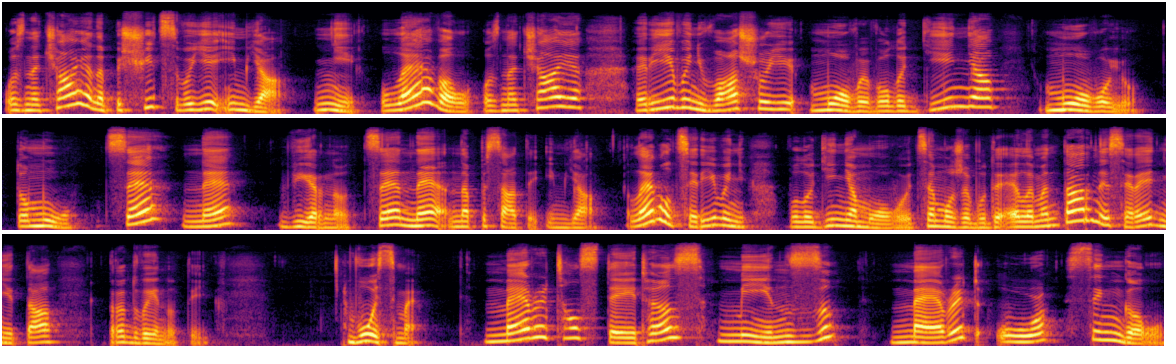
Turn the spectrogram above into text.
означає напишіть своє ім'я. Ні, level означає рівень вашої мови, володіння мовою. Тому це не вірно, це не написати ім'я. Level – це рівень володіння мовою. Це може бути елементарний, середній та продвинутий. Восьме. Marital status means married or single.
